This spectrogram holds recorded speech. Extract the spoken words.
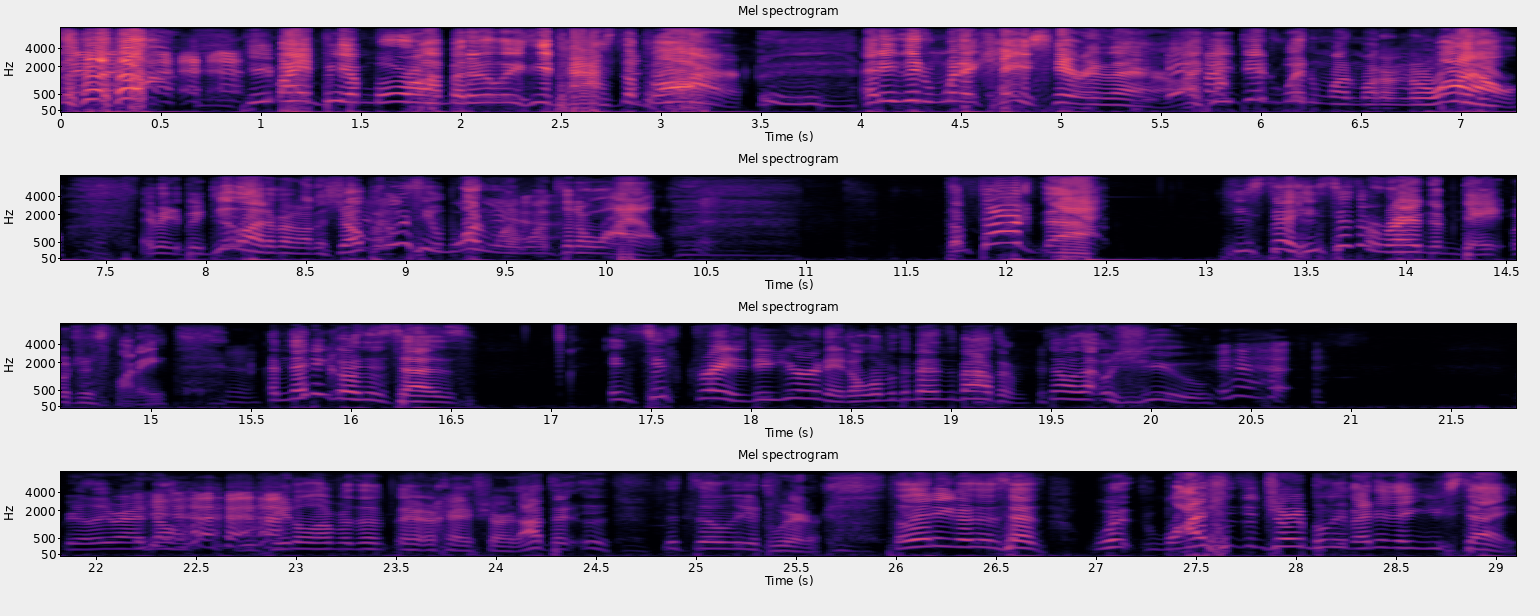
he might be a moron, but at least he passed the bar. And he did win a case here and there. Like he did win one once in a while. I made a big deal out of it on the show, but at least he won one once in a while. The fact that he said he says a random date, which is funny, mm. and then he goes and says, "In sixth grade, did you urinate all over the men's bathroom?" No, that was you. Really, Randall? You peed all over the. Eh, okay, sure. That, eh, that only gets weirder. So then he goes and says, "Why should the jury believe anything you say?"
